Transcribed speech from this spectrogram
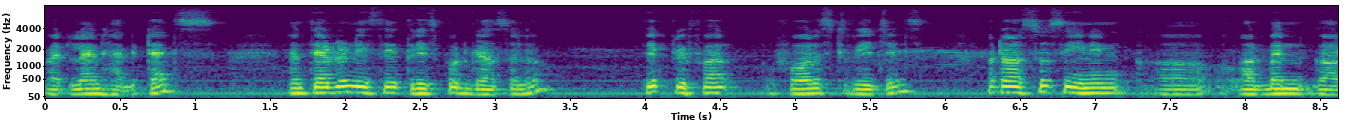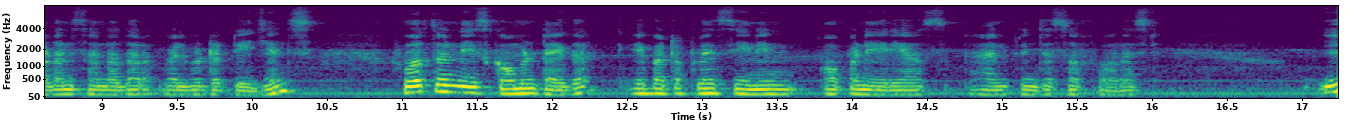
wetland habitats. And third one is a three-spot grasshopper. It prefer forest regions, but also seen in uh, urban gardens and other well-watered regions. Fourth one is common tiger, a butterfly seen in open areas and fringes of forest. ഈ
